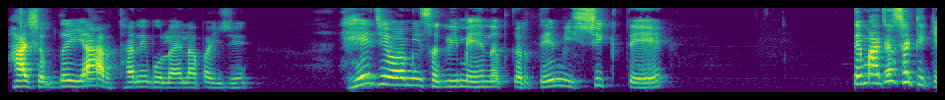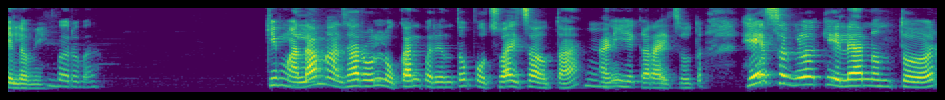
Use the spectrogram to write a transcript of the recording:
हा शब्द या अर्थाने बोलायला पाहिजे. हे जेव्हा मी सगळी मेहनत करते मी शिकते ते माझ्यासाठी केलं मी. बरोबर. की मला माझा रोल लोकांपर्यंत पोचवायचा होता. आणि हे करायचं होतं. हे सगळं केल्यानंतर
